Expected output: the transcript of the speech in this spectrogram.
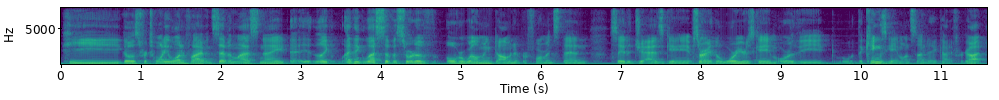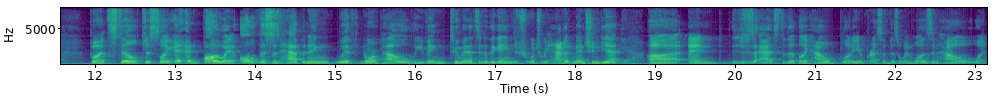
He goes for 21, 5, and 7 last night. Uh, Like, I think less of a sort of overwhelming, dominant performance than, say, the Jazz game, sorry, the Warriors game or the the Kings game on Sunday. God, I forgot. But still, just like, and, and by the way, all of this is happening with Norm Powell leaving two minutes into the game, which- we haven't mentioned yet. Yeah. Uh, and it just adds to that, like how bloody impressive this win was, and how like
